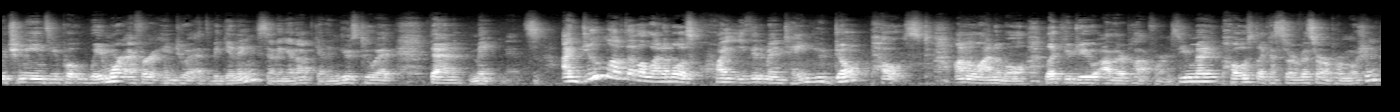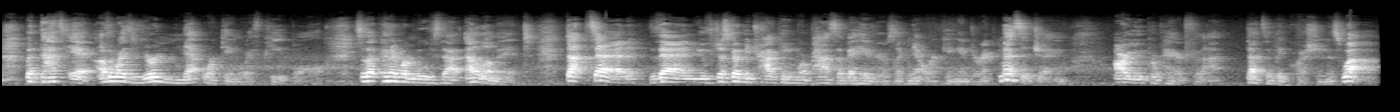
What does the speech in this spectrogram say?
which means you put way more effort into it at the beginning, setting it up, getting used to it, than maintenance. I do love that Alignable is quite easy to maintain. You don't post on Alignable like you do other platforms. You might post like a service or a promotion, but that's it. Otherwise, you're networking with people. So that kind of removes that element. That said, then you've just got to be tracking more passive behaviors like networking and direct messaging. Are you prepared for that? That's a big question as well.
